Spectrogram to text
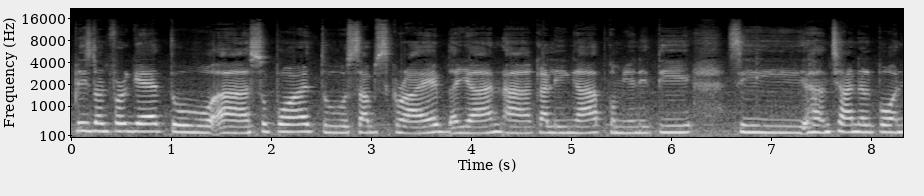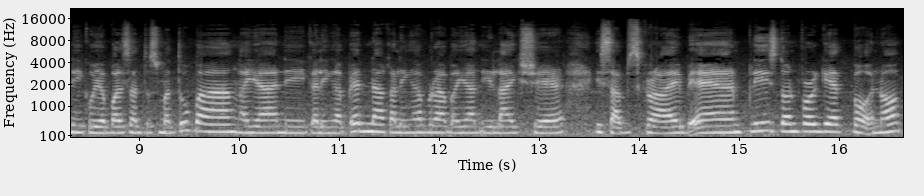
please don't forget to uh, support, to subscribe. Ayan, uh, Kalingap Community, si ang channel po ni Kuya Bal Santos Matu Matubang, ayan, ni Kalinga Pedna, Kalinga Brab, ayan, i-like, share, i-subscribe, and please don't forget po, no,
